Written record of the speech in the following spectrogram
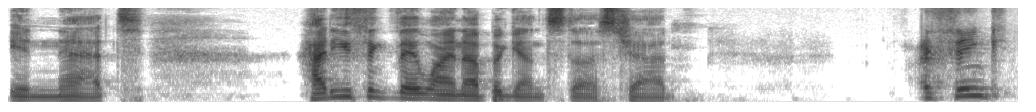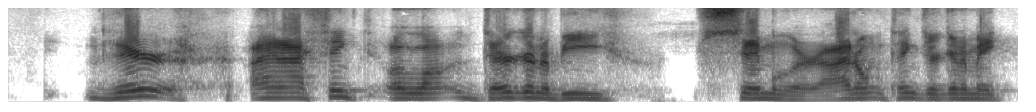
in net. How do you think they line up against us, Chad? I think they're, and I think a lot, they're going to be similar. I don't think they're going to make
